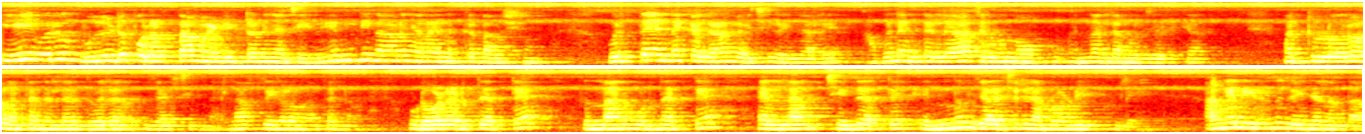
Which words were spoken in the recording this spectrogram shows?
ഈ ഒരു വീട് പുലർത്താൻ വേണ്ടിയിട്ടാണ് ഞാൻ ചെയ്യുന്നത്. എന്തിനാണ് ഞാൻ എനിക്കേണ്ട ആവശ്യം? ഒരുത്തൻ എന്നെ കല്യാണം കഴിച്ചു കഴിഞ്ഞാൽ അവൻ എന്റെ എല്ലാ ചിലവും നോക്കും എന്നല്ല നമ്മൾ വിചാരിക്കുക. മറ്റുള്ളവരും അങ്ങനെ തന്നെയല്ല ഇതുവരെ വിചാരിച്ചിരുന്നത്. എല്ലാ സ്ത്രീകളും അങ്ങനെ തന്നെയാണ് ഉടവടെ എടുത്ത് തരട്ടെ തിന്നാനും കൊടുന്ന് എല്ലാം ചെയ്ത് തരട്ടെ എന്ന് വിചാരിച്ചിട്ട് നമ്മളവിടെ ഇരിക്കില്ലേ അങ്ങനെ ഇരുന്ന് കഴിഞ്ഞാൽ എന്താ?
